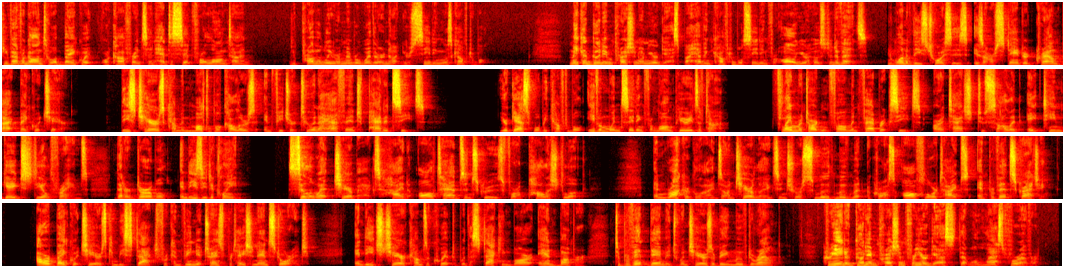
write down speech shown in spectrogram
If you've ever gone to a banquet or conference and had to sit for a long time, you probably remember whether or not your seating was comfortable. Make a good impression on your guests by having comfortable seating for all your hosted events. And one of these choices is our standard crown back banquet chair. These chairs come in multiple colors and feature two and a half inch padded seats. Your guests will be comfortable even when sitting for long periods of time. Flame retardant foam and fabric seats are attached to solid 18 gauge steel frames that are durable and easy to clean. Silhouette chair backs hide all tabs and screws for a polished look. And rocker glides on chair legs ensure smooth movement across all floor types and prevent scratching. Our banquet chairs can be stacked for convenient transportation and storage, and each chair comes equipped with a stacking bar and bumper to prevent damage when chairs are being moved around. Create a good impression for your guests that will last forever.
